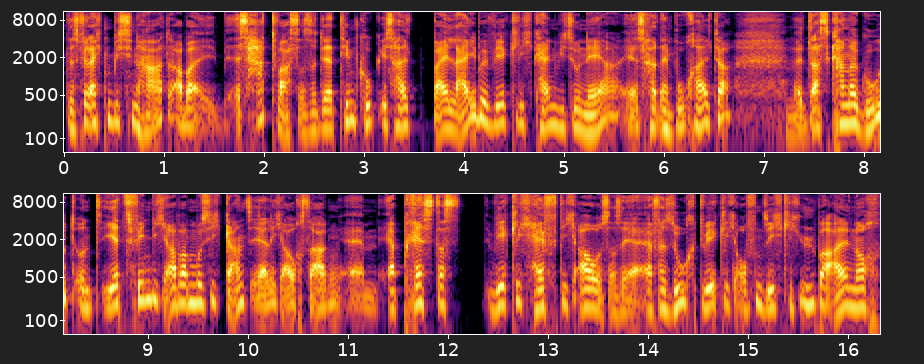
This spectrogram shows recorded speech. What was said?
das ist vielleicht ein bisschen hart, aber es hat was. Also der Tim Cook ist halt beileibe wirklich kein Visionär. Er ist halt ein Buchhalter. Mhm. Das kann er gut. Und jetzt finde ich aber, muss ich ganz ehrlich auch sagen, ähm, er presst das wirklich heftig aus. Also er, er versucht wirklich offensichtlich überall noch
